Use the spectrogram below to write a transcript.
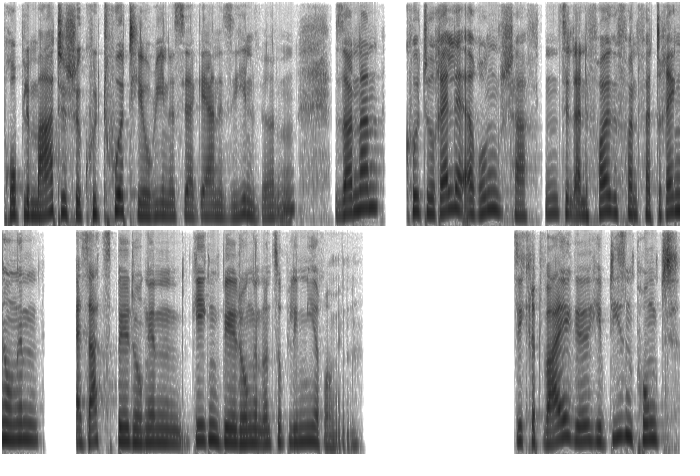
problematische Kulturtheorien es ja gerne sehen würden, sondern kulturelle Errungenschaften sind eine Folge von Verdrängungen, Ersatzbildungen, Gegenbildungen und Sublimierungen. Sigrid Weigel hebt diesen Punkt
